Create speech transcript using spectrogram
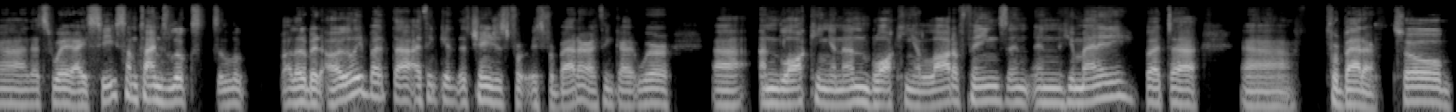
Uh, that's way I see. Sometimes looks a little, a little bit ugly, but uh, I think it, the change is for is for better. I think we're uh, unlocking and unblocking a lot of things in, in humanity. But uh, uh, for better. So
